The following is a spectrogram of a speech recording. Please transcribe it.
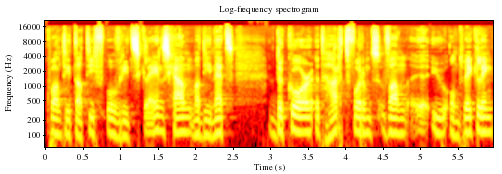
kwantitatief over iets kleins gaan, maar die net de core, het hart vormt van uh, uw ontwikkeling,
